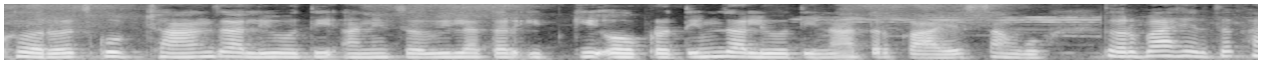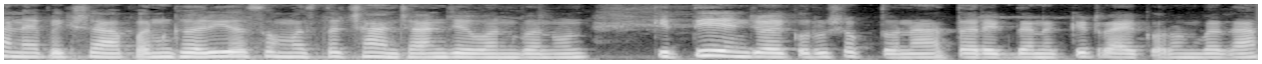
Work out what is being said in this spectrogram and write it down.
खरंच खूप छान झाली होती आणि चवीला तर इतकी अप्रतिम झाली होती ना तर कायच सांगू. तर बाहेरचं खाण्यापेक्षा आपण घरी असं मस्त छान छान जेवण बनवून किती एन्जॉय करू शकतो ना तर एकदा नक्की ट्राय करून बघा.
